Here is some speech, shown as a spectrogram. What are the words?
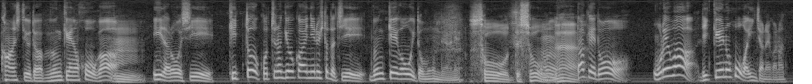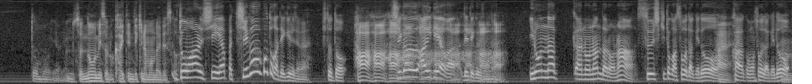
関して言うと文系の方うがん。いいだろうしきっとこっちの業界にいる人たち文系が多いと思うんだよね。そうでしょううん。ね、だけど俺は理系の方がいいんじゃないかなと思うよね。それ脳みその回転的な問題ですか？ともあるしやっぱ違うことができるじゃない？人と。はあはあはあ違うアイデアが出てくるじゃないいろんなあのなんだろうな数式とかそうだけど、はい。科学もそうだけど、うん。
